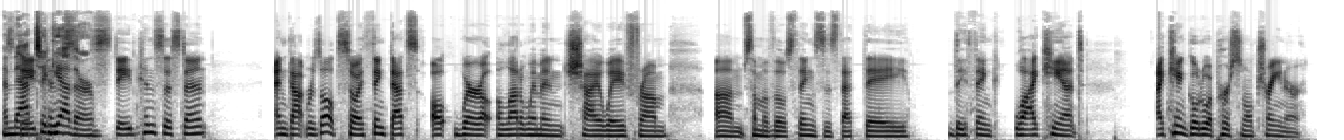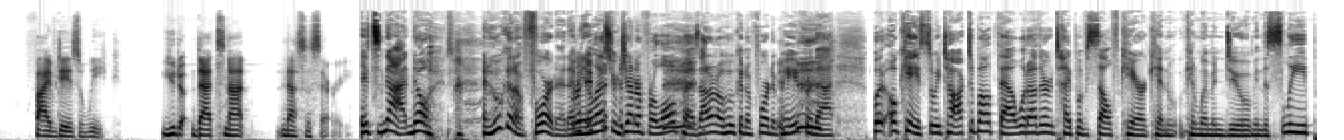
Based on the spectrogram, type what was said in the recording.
And that stayed cons- together. stayed consistent, and got results. So I think that's all, where a lot of women shy away from um, some of those things is that they they think, well, I can't, I can't go to a personal trainer five days a week. You don't, that's not necessary. It's not no, and who can afford it? I mean, unless you're Jennifer Lopez, I don't know who can afford to pay for that. But okay, so we talked about that. What other type of self care can can women do? I mean, the sleep,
